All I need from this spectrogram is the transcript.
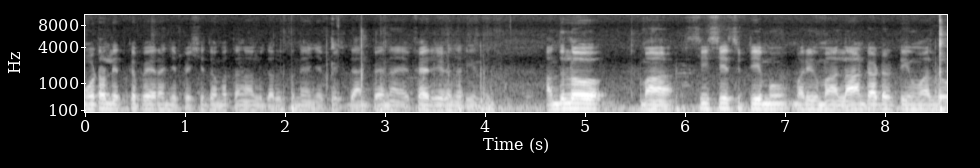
మోటార్లు ఎత్తుకపోయారని చెప్పేసి దొంగతనాలు జరుగుతున్నాయని చెప్పేసి దానిపైన ఎఫ్ఐఆర్ చేయడం జరిగింది. అందులో మా సిసిఎస్ టీము మరియు మా లాండ్ ఆర్డర్ టీం వాళ్ళు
